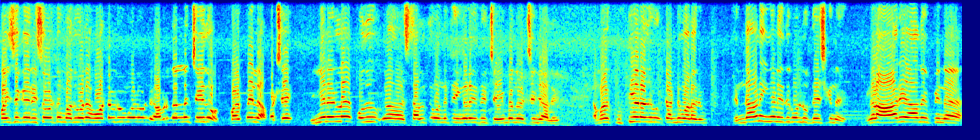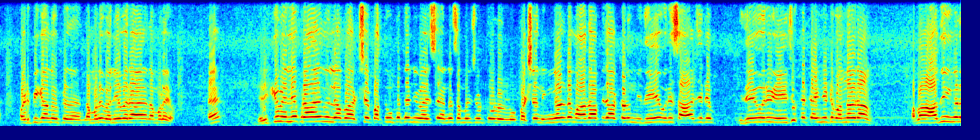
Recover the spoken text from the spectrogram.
പൈസക്ക് റിസോർട്ടും അതുപോലെ ഹോട്ടൽ റൂമുകളും ഉണ്ട്. അവിടെ നിന്നെല്ലാം ചെയ്തോ? കുഴപ്പമില്ല. പക്ഷെ ഇങ്ങനെയുള്ള പൊതു സ്ഥലത്ത് വന്നിട്ട് നിങ്ങൾ ഇത് ചെയ്യുമ്പോൾ എന്ന് വെച്ച് കഴിഞ്ഞാൽ നമ്മൾ കുട്ടികളത് കണ്ടു വളരും. എന്താണ് നിങ്ങൾ ഇതുകൊണ്ട് ഉദ്ദേശിക്കുന്നത്? നിങ്ങൾ ആരെയാണ് പിന്നെ പഠിപ്പിക്കാൻ നോക്കുന്നത്? നമ്മൾ വലിയവരായ നമ്മളെയോ? ഏഹ് എനിക്ക് വലിയ പ്രായമൊന്നുമില്ല. പക്ഷെ പത്ത് മുപ്പത്തഞ്ച് വയസ്സ് എന്നെ സംബന്ധിച്ചിടത്തോളം ഉള്ളൂ പക്ഷെ നിങ്ങളുടെ മാതാപിതാക്കളും ഇതേ ഒരു സാഹചര്യം ഇതേ ഒരു ഏജ് ഒക്കെ കഴിഞ്ഞിട്ട് വന്നവരാണ്. അപ്പൊ അത് നിങ്ങൾ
